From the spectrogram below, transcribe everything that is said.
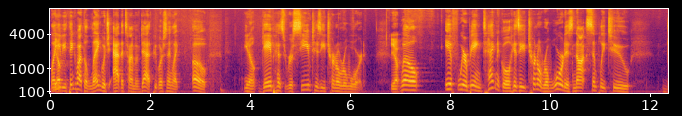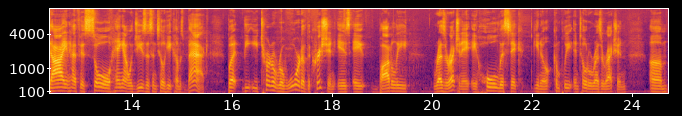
like Yep. if you think about the language at the time of death people are saying like oh you know gabe has received his eternal reward Yep. well, if we're being technical, his eternal reward is not simply to die and have his soul hang out with Jesus until he comes back, but the eternal reward of the Christian is a bodily resurrection, a, a holistic, you know, complete and total resurrection um,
